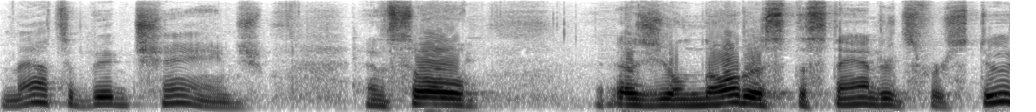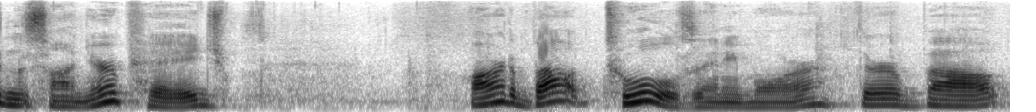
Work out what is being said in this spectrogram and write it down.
And that's a big change. And so, as you'll notice, the standards for students on your page aren't about tools anymore. They're about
